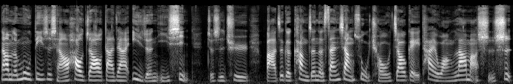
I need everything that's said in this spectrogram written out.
那他们的目的是想要号召大家一人一信，就是去把这个抗争的三项诉求交给泰王拉玛十世。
